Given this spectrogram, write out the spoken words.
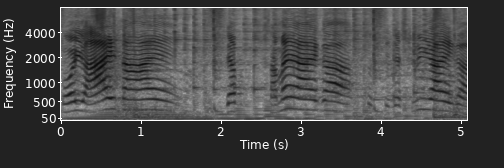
कोई आए ना आए, जब समय आएगा तो तेजस्वी आएगा।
